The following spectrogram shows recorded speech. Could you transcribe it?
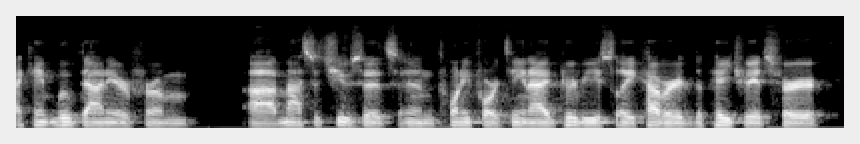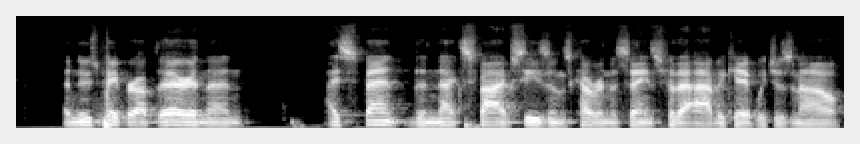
I came moved down here from uh, Massachusetts in 2014. I had previously covered the Patriots for a newspaper up there, and then I spent the next five seasons covering the Saints for the Advocate, which is now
